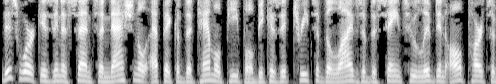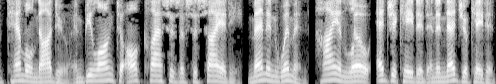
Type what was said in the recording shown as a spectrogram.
This work is in a sense a national epic of the Tamil people because it treats of the lives of the saints who lived in all parts of Tamil Nadu and belonged to all classes of society, men and women, high and low, educated and uneducated.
